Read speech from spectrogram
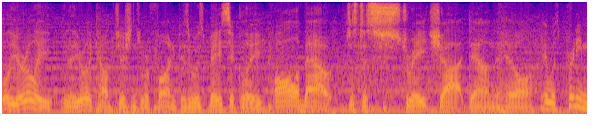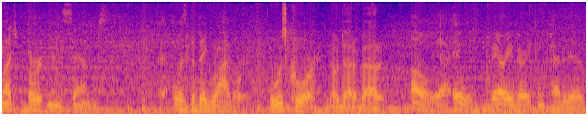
Well, the early, you know, the early competitions were fun because it was basically all about just a straight shot down the hill. It was pretty much Burton and Sims It was the big rivalry. It was core, no doubt about it. Oh yeah, it was very, very competitive.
